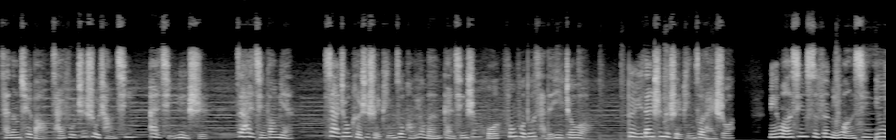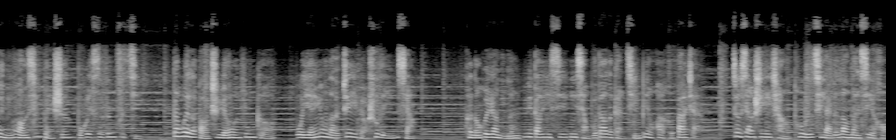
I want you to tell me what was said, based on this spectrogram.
才能确保财富之数长青。爱情运势，在爱情方面，下周可是水瓶座朋友们感情生活丰富多彩的一周哦。对于单身的水瓶座来说，冥王星四分冥王星，因为冥王星本身不会四分自己，但为了保持原文风格，我沿用了这一表述的影响。可能会让你们遇到一些意想不到的感情变化和发展，就像是一场突如其来的浪漫邂逅，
